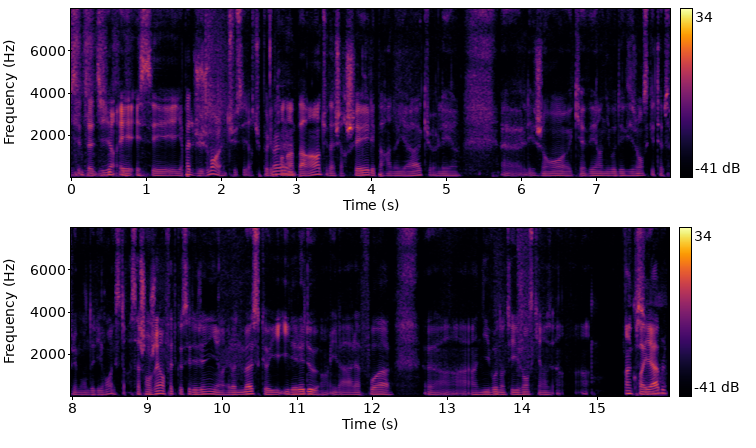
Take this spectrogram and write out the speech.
C'est-à-dire, et il n'y a pas de jugement là-dessus. C'est-à-dire, tu peux les prendre un par un, tu vas chercher les paranoïaques, les, euh, les gens euh, qui avaient un niveau d'exigence qui était absolument délirant, etc. Ça changeait en fait que c'est des génies. Hein. Elon Musk, il, est les deux. Hein. Il a à la fois euh, un, niveau d'intelligence qui est incroyable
